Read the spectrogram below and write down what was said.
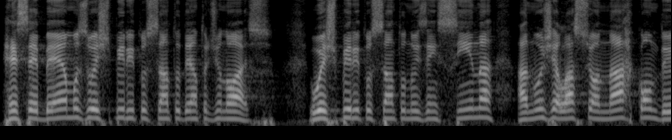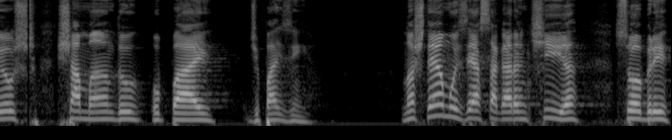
recebemos o Espírito Santo dentro de nós. O Espírito Santo nos ensina a nos relacionar com Deus, chamando o Pai de Paizinho. Nós temos essa garantia sobre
